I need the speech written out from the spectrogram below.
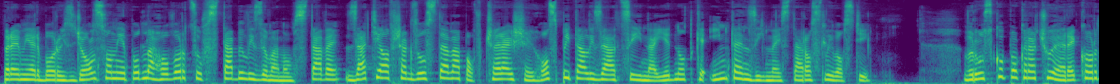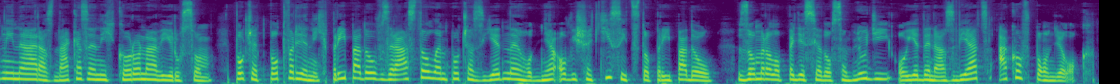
Premiér Boris Johnson je podľa hovorcu v stabilizovanom stave, zatiaľ však zostáva po včerajšej hospitalizácii na jednotke intenzívnej starostlivosti. V Rusku pokračuje rekordný náraz nakazených koronavírusom. Počet potvrdených prípadov vzrástol len počas jedného dňa o vyše 1100 prípadov. Zomrelo 58 ľudí, o 11 viac ako v pondelok.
